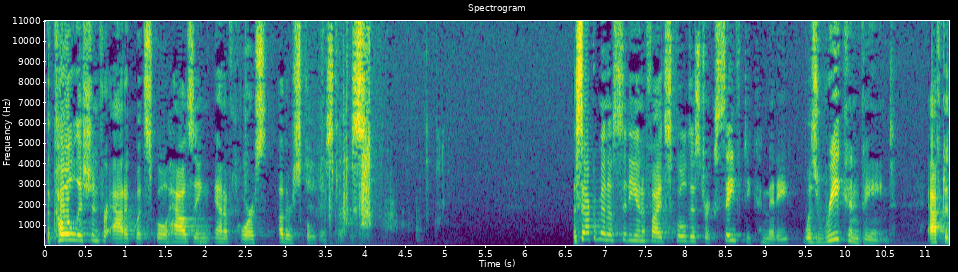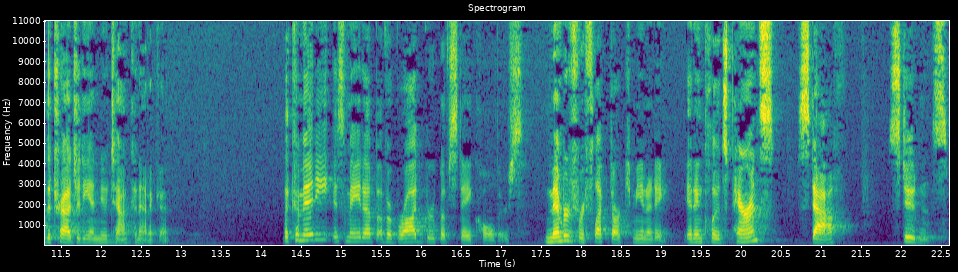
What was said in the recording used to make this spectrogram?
the Coalition for Adequate School Housing, and of course, other school districts. The Sacramento City Unified School District Safety Committee was reconvened after the tragedy in Newtown, Connecticut. The committee is made up of a broad group of stakeholders. Members reflect our community. It includes parents, staff, students,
